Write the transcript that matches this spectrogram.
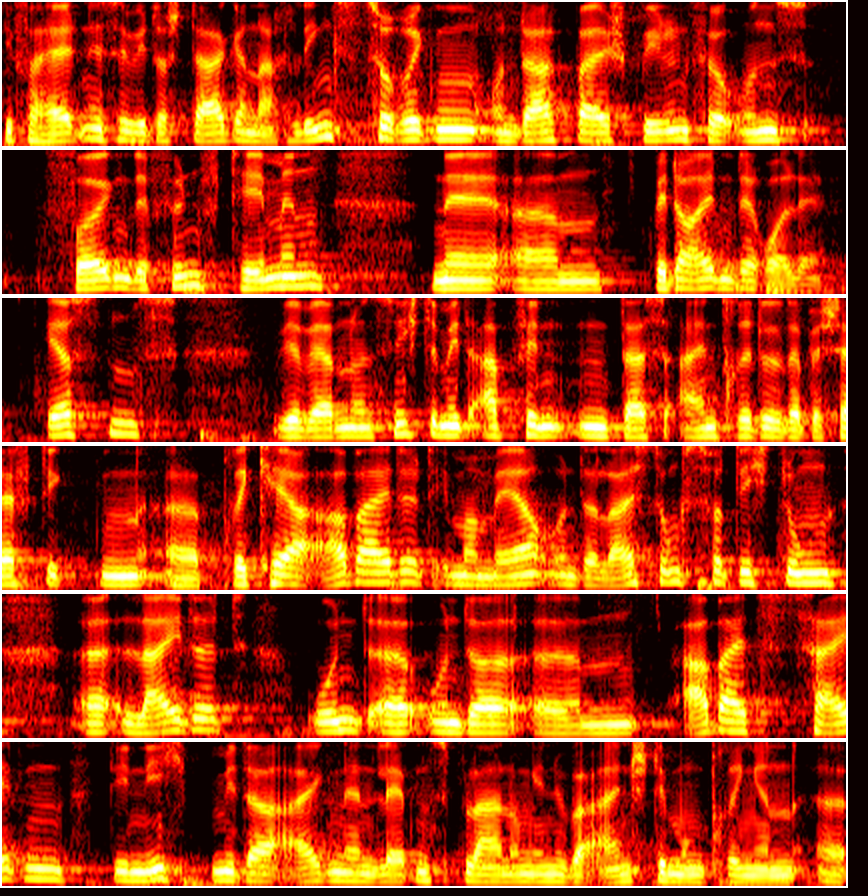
die Verhältnisse wieder stärker nach links zu rücken. Und dabei spielen für uns folgende fünf Themen eine ähm, bedeutende Rolle. Erstens, wir werden uns nicht damit abfinden, dass ein Drittel der Beschäftigten äh, prekär arbeitet, immer mehr unter Leistungsverdichtung äh, leidet und äh, unter ähm, Arbeitszeiten, die nicht mit der eigenen Lebensplanung in Übereinstimmung bringen, äh,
